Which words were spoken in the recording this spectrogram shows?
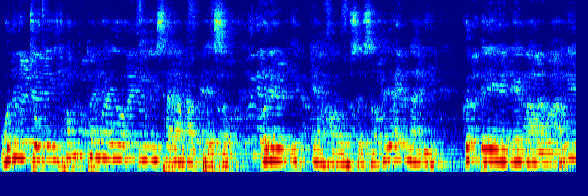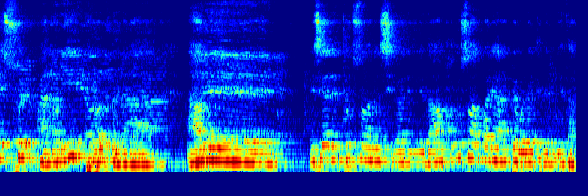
오늘 종이 형통하여 이 사람 앞에서 은혜를 입게 하옵소서 하였나니 그때에 내가 왕의 술 관원이 되었느니라. 아멘. 이 시간에 특수하는 시간입니다. 황소 한 마리 하나님께 올려드립니다.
